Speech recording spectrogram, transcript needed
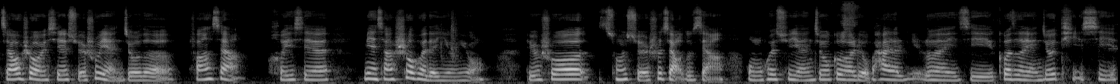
教授一些学术研究的方向和一些面向社会的应用。比如说，从学术角度讲，我们会去研究各个流派的理论以及各自的研究体系，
